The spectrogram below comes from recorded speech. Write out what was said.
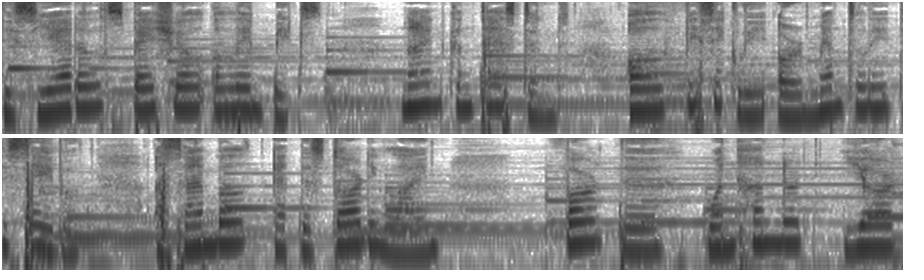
the Seattle Special Olympics, nine contestants, all physically or mentally disabled, assembled at the starting line for the 100 yard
